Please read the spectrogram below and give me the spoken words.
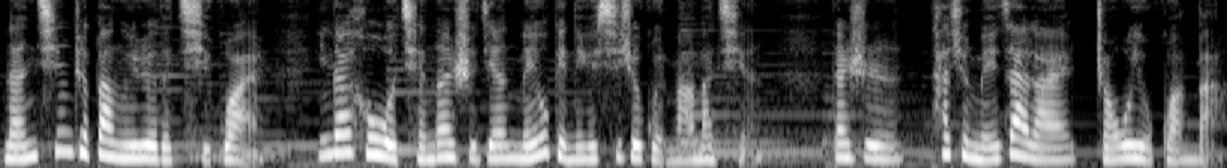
南青这半个月的奇怪，应该和我前段时间没有给那个吸血鬼妈妈钱，但是他却没再来找我有关吧？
